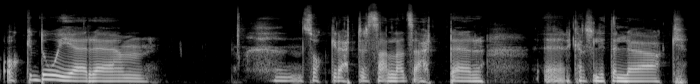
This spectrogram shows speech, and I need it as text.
Och då är det eh, sockerärtor, salladsärtor, eh, kanske lite lök,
